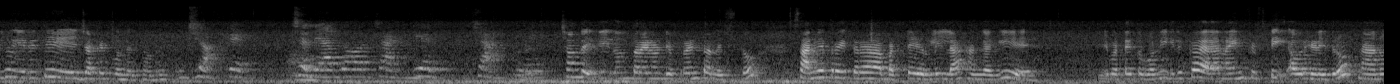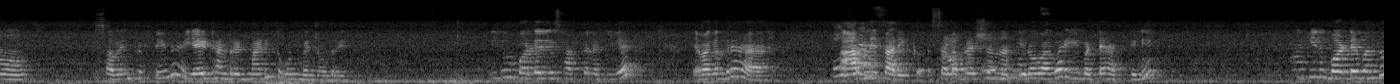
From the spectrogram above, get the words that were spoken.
ಇದು ಈ ರೀತಿ ಜಾಕೆಟ್ ಬಂದೈತೆ ನೋಡ್ರಿ. ಚಂದ ಐತಿ ಇದೊಂಥರ ಏನೋ ಡಿಫ್ರೆಂಟ್ ಅನ್ನಿಸ್ತು ಸಾನ್ವಿ ಹತ್ರ ಈ ಥರ ಬಟ್ಟೆ ಇರಲಿಲ್ಲ ಹಾಗಾಗಿ ಈ ಬಟ್ಟೆ ತೊಗೊಂಡು ಇದಕ್ಕೆ ನೈನ್ ಫಿಫ್ಟಿ ಅವ್ರು ಹೇಳಿದರು. ನಾನು ಸೆವೆನ್ ಫಿಫ್ಟಿನ ಏಯ್ಟ್ ಹಂಡ್ರೆಡ್ ಮಾಡಿ ತೊಗೊಂಡು ಬಂದು ನೋಡ್ರಿ ಇದು. ಬರ್ಡೇ ದಿವಸ ಹಾಕ್ತಾನೆ ಆಕಿಗೆ ಯಾವಾಗಂದ್ರೆ ಆರನೇ ತಾರೀಕು ಸೆಲೆಬ್ರೇಷನ್ ಇರೋವಾಗ ಈ ಬಟ್ಟೆ ಹಾಕ್ತೀನಿ. ಇದು ಬರ್ಡೇ ಬಂದು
